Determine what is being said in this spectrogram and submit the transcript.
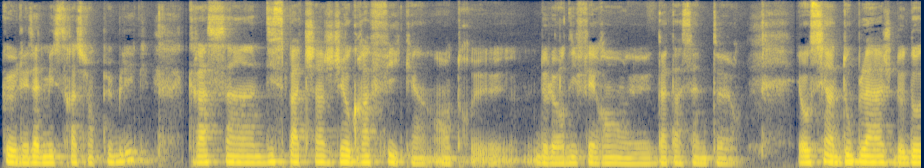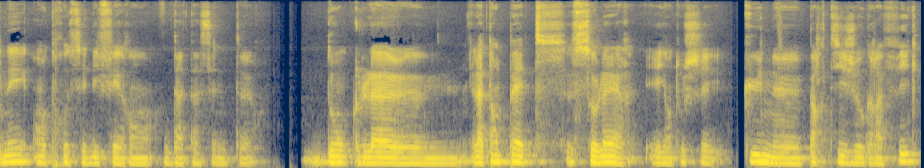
que les administrations publiques grâce à un dispatchage géographique hein, entre de leurs différents euh, data centers et aussi un doublage de données entre ces différents data centers. Donc la, tempête solaire ayant touché qu'une partie géographique,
